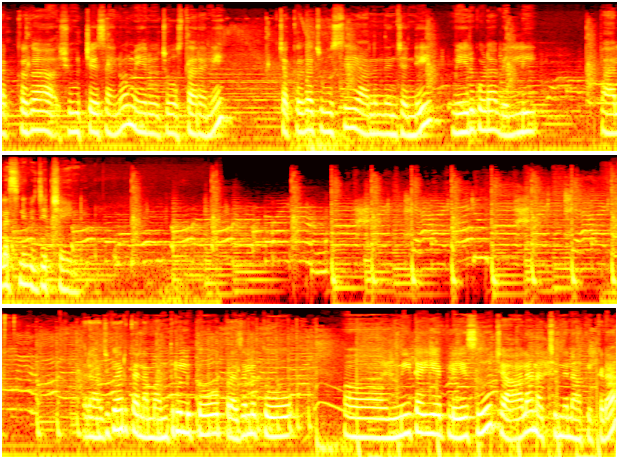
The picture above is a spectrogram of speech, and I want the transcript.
చక్కగా షూట్ చేశాను. మీరు చూస్తారని చక్కగా చూసి ఆనందించండి. మీరు కూడా వెళ్ళి ప్యాలెస్ని విజిట్ చేయండి. రాజుగారు తన మంత్రులతో ప్రజలతో మీట్ అయ్యే ప్లేసు చాలా నచ్చింది నాకు ఇక్కడ.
